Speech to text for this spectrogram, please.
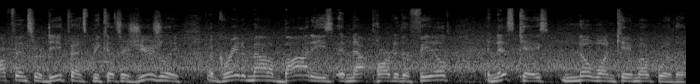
offense or defense because there's usually a great amount of bodies in that part of the field. In this case, no one came up with it.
